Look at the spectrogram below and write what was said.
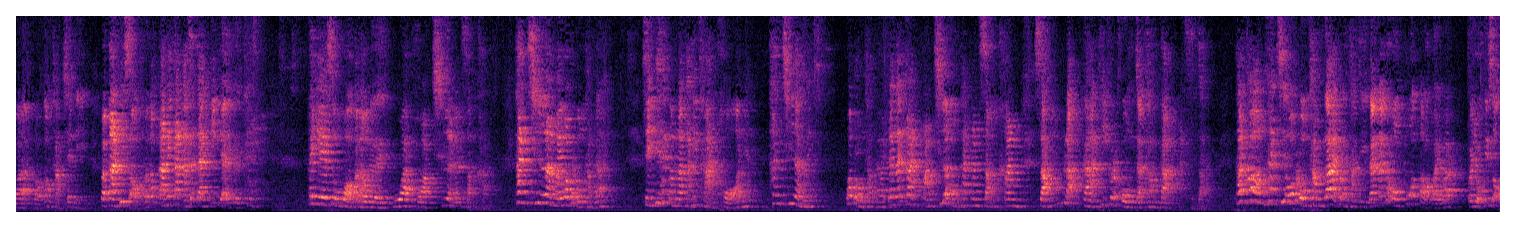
ว่าเราต้องทำเช่นนี้ ประการที่สองเราต้องการให้การอัศจรรย์ยิ่งใหญ่เกิดขึ้น พระเยซูบอกกับเราเลยว่าความเชื่อนั้นสำคัญ ท่านเชื่อไหมว่าพระองค์ทำได้ สิ่งที่ท่านกำลังอธิษฐานขอเนี่ยท่านเชื่อไหมว่าพระองค์ทำได้ ดังนั้นการความเชื่อของท่านมันสำคัญสำหรับการที่พระองค์จะทำการอัศจรรย์ถ้าพระองค์ท่านเชื่อว่าพระองค์ทำได้พระองค์ทำจริงดังนั้นพระองค์พูดต่อไปว่า ประโยคที่สอง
